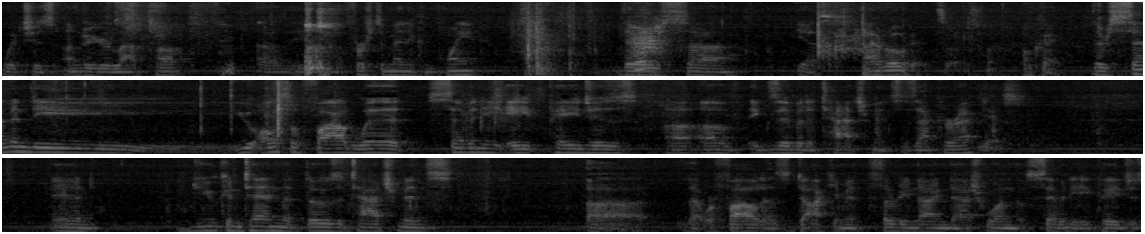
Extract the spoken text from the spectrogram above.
which is under your laptop, uh, the First Amendment complaint. There's, uh, yes, I wrote it, so it's fine. okay, there's seventy, you also filed with it seventy-eight pages, uh, of exhibit attachments, is that correct? Yes. And do you contend that those attachments, uh, that were filed as document thirty-nine one, those seventy-eight pages,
